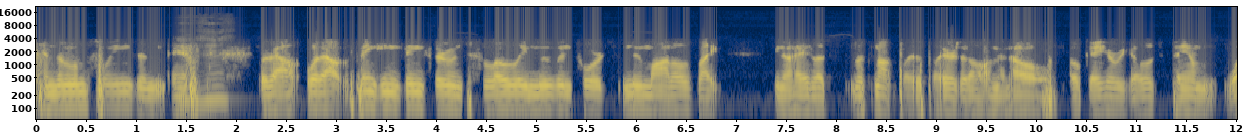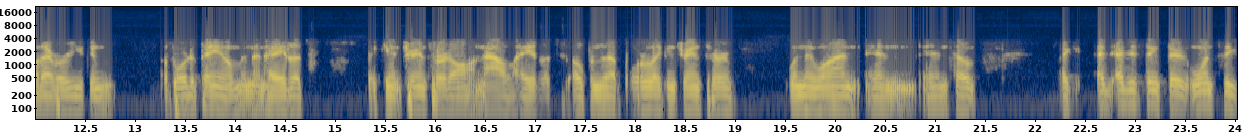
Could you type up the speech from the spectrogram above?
pendulum swings and, and mm-hmm. without without thinking things through and slowly moving towards new models like you know hey let's let's not play the players at all. And then oh okay here we go. Let's pay them whatever you can afford to pay them and then hey let's they can't transfer it all. Now hey let's open it up portal they can transfer when they want. And and so like I, I just think that once these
